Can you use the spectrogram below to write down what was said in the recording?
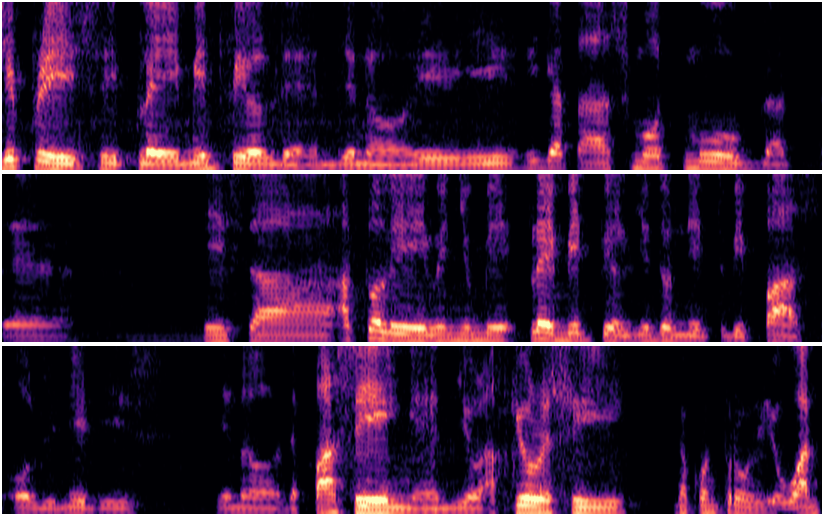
Jeffrey, he play midfield and, you know, he, he, he got a smooth move that uh, is uh, actually when you play midfield, you don't need to be fast. All you need is you know the passing and your accuracy, The control. You one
